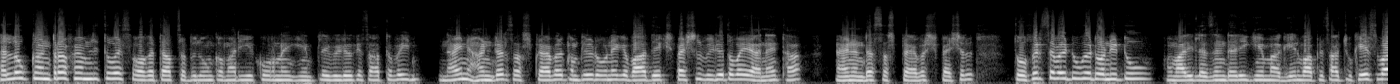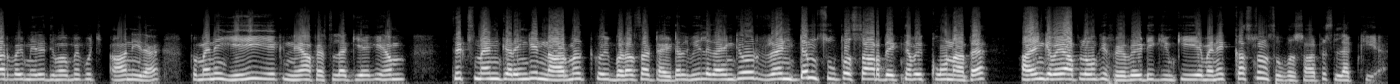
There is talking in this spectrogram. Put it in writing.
हेलो कंट्रा फैमिली तो भाई स्वागत है आप सभी लोगों का हमारी एक और नई गेम प्ले वीडियो के साथ। तो भाई 900 सब्सक्राइबर कंप्लीट होने के बाद एक स्पेशल वीडियो तो भाई आना ही था 900 सब्सक्राइबर स्पेशल तो फिर से भाई टू के ट्वेंटी टू हमारी लेजेंडरी गेम अगेन वापस आ चुके इस बार भाई मेरे दिमाग में कुछ आ नहीं रहा है तो मैंने यही एक नया फैसला किया कि हम सिक्स मैन करेंगे नॉर्मल कोई बड़ा सा टाइटल भी लगाएँगे और रैंडम सुपरस्टार देखते हैं भाई कौन आता है। आएँगे भाई आप लोगों की फेवरेट ही, क्योंकि ये मैंने कस्टम सुपरस्टार पे सिलेक्ट किया है।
